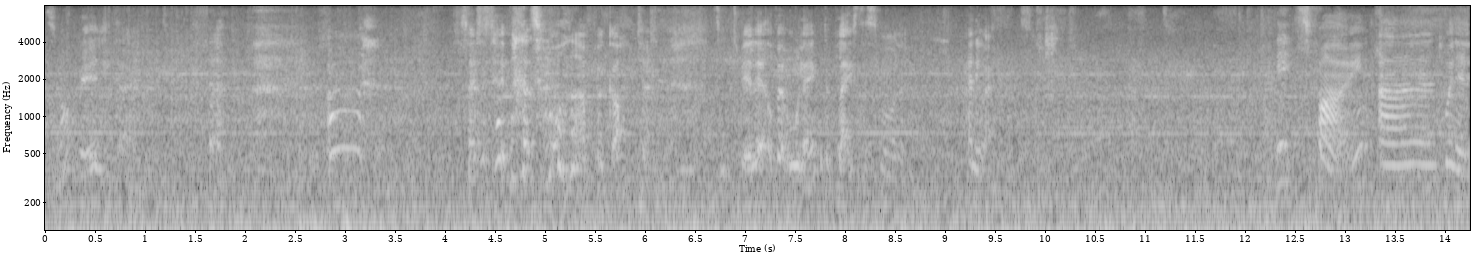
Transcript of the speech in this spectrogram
it's not really good. oh. So I just hope that's all I've forgotten. Seems to be a little bit all over the place this morning. Anyway, it's fine and we're nearly.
